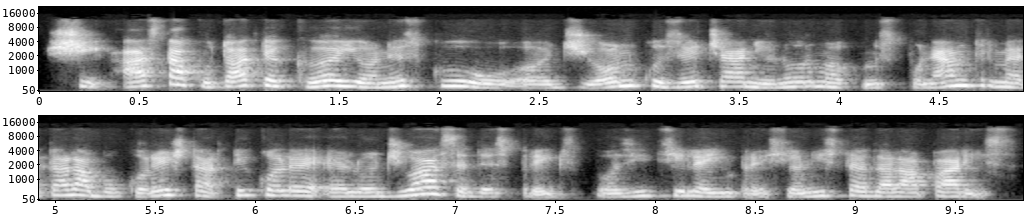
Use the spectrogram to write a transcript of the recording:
și asta cu toate că Ionescu uh, Gion, cu 10 ani în urmă, cum spuneam, trimitea la București articole elogioase despre expozițiile impresioniste de la Paris.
